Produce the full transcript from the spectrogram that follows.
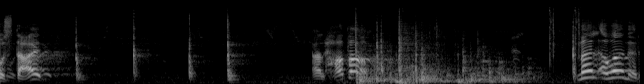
مستعد الحطب ما الأوامر؟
